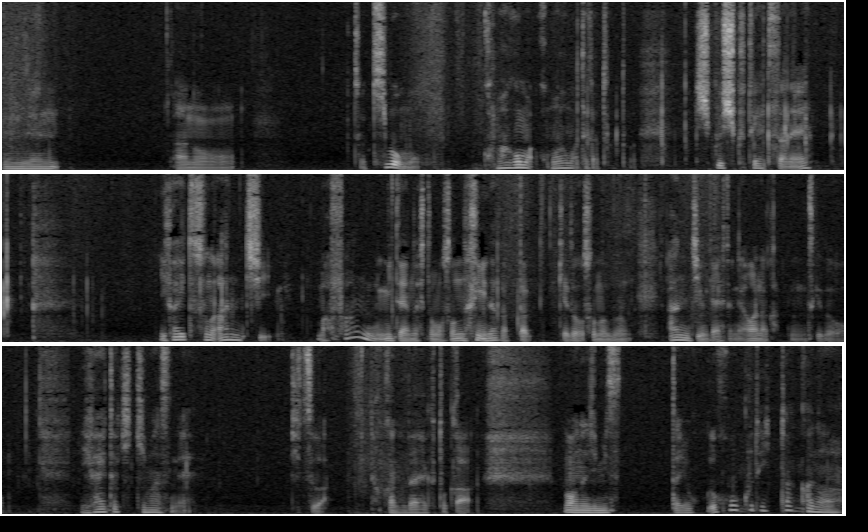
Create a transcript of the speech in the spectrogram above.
全然あの規模もこまごまこまごまってかちょっと粛々とやってたね。意外とそのアンチまあファンみたいな人もそんなにいなかったけどその分アンチみたいな人に会わなかったんですけど意外と聞きますね。実は。他の大学とか、まあ、同じミスった予告でいたかな。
